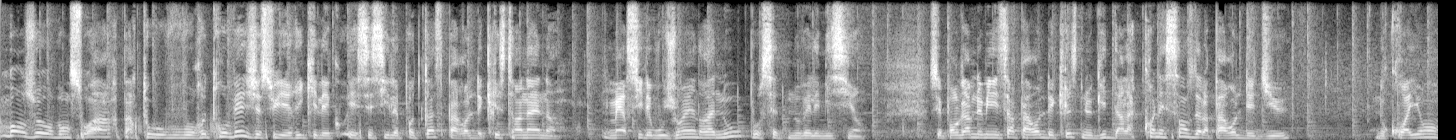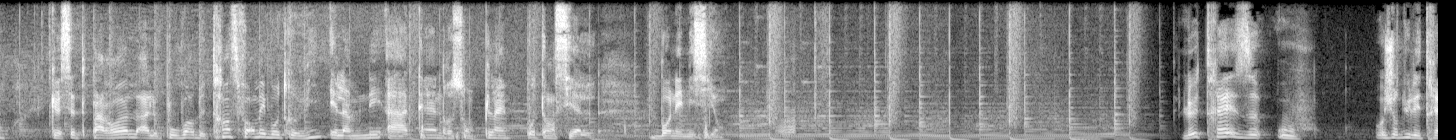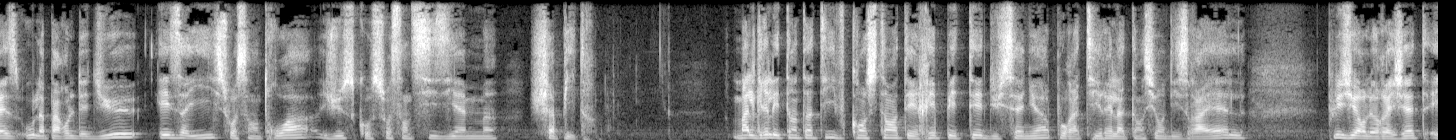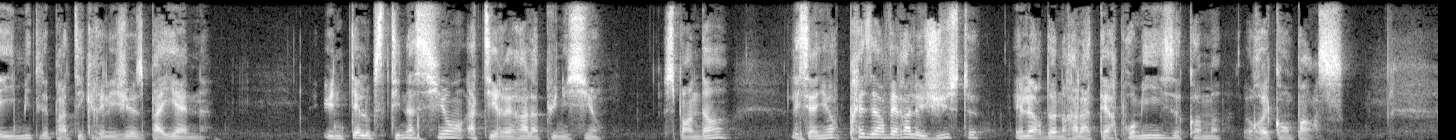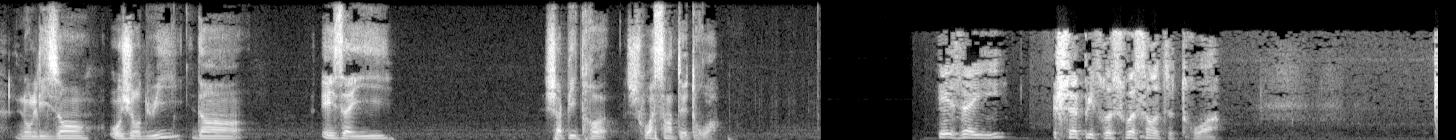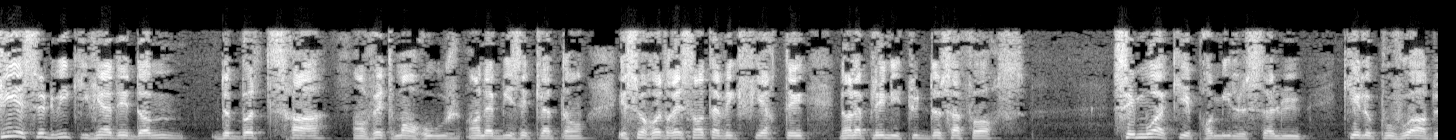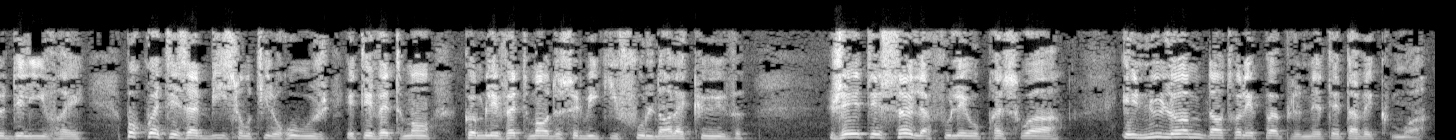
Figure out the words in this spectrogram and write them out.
Bonjour, bonsoir, partout où vous vous retrouvez, je suis Eric et ceci est le podcast Parole de Christ en un an. Merci de vous joindre à nous pour cette nouvelle émission. Ce programme de ministère Parole de Christ nous guide dans la connaissance de la parole de Dieu. Nous croyons que cette parole a le pouvoir de transformer votre vie et l'amener à atteindre son plein potentiel. Bonne émission. Le 13 août. Aujourd'hui, le 13 août, la parole de Dieu, Ésaïe 63 jusqu'au 66e chapitre. Malgré les tentatives constantes et répétées du Seigneur pour attirer l'attention d'Israël, plusieurs le rejettent et imitent les pratiques religieuses païennes. Une telle obstination attirera la punition. Cependant, le Seigneur préservera le juste et leur donnera la terre promise comme récompense. Nous lisons aujourd'hui dans Ésaïe chapitre 63. Ésaïe chapitre 63 Qui est celui qui vient d'Édom, de Botsra, en vêtements rouges, en habits éclatants, et se redressant avec fierté dans la plénitude de sa force? C'est moi qui ai promis le salut, qui ai le pouvoir de délivrer. Pourquoi tes habits sont-ils rouges et tes vêtements comme les vêtements de celui qui foule dans la cuve? J'ai été seul à fouler au pressoir, et nul homme d'entre les peuples n'était avec moi.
